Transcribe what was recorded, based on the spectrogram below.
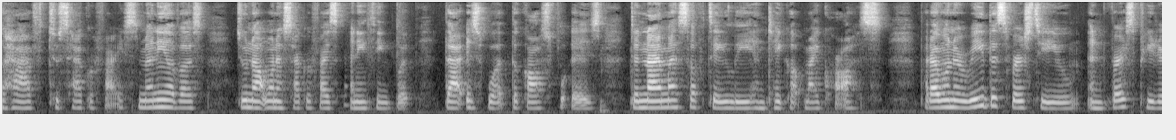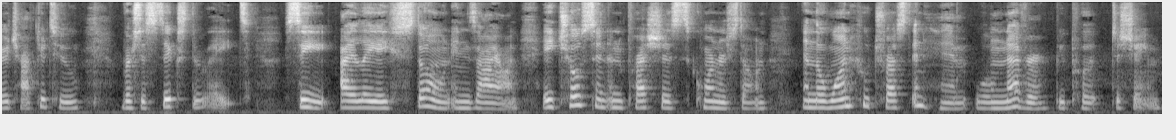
have to sacrifice. Many of us do not want to sacrifice anything, but that is what the gospel is. Deny myself daily and take up my cross. But I want to read this verse to you in 1 Peter chapter 2, verses 6 through 8. See, I lay a stone in Zion, a chosen and precious cornerstone, and the one who trusts in him will never be put to shame.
